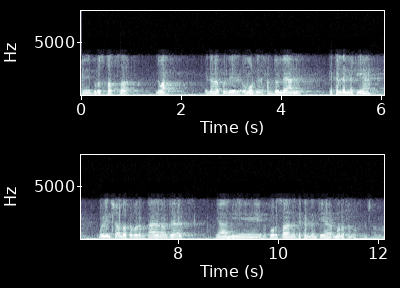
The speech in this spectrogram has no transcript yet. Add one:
دروس خاصة لوحده. إنما كل الأمور دي الحمد لله يعني تكلمنا فيها وإن شاء الله تبارك وتعالى لو جاءت يعني فرصة نتكلم فيها مرة أخرى إن شاء الله.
